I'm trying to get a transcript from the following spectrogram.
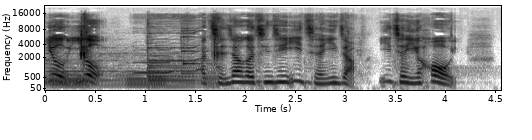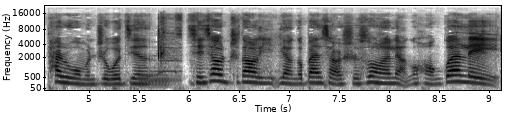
又又，啊，浅笑和青青一前一脚，一前一后踏入我们直播间。浅笑迟到了两个半小时，送了两个皇冠嘞。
